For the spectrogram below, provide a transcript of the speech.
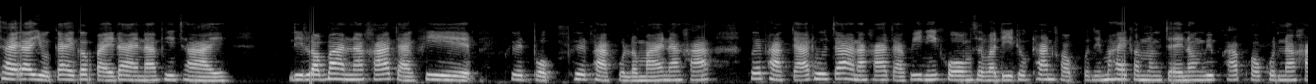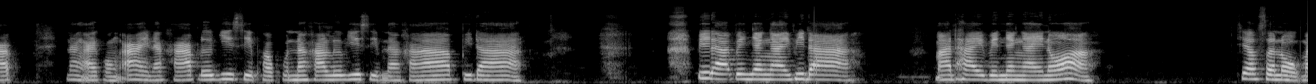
ใช่ถ้าอยู่ใกล้ก็ไปได้นะ พี่ชาย ดีรอบบ้านนะคะ จากพี่ พืชผกพืชผักผลไม้นะคะ พืชผักจ้าทูจ้านะคะ จากพี่นิคม สวัสดีทุกท่านขอบคุณที่มาให้กำลังใจน้องวิบครับขอบคุณนะครับนางไอของไอ้นะครับ เลิฟยี่สิบขอบคุณนะคะ เลิฟยี่สิบนะครับพี่ดาพี่ดาเป็นยังไงพี่ดา มาไทยเป็นยังไงเนาะเที่ยวสนุกไหม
